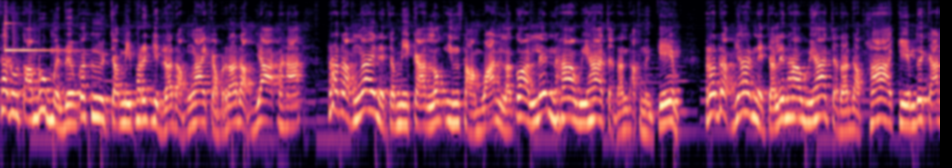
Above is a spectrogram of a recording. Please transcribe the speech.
ถ้าดูตามรูปเหมือนเดิมก็คือจะมีภารกิจระดับง่ายกับระดับยากนะฮะระดับง่ายเนี่ยจะมีการล็อกอิน 3 วัน แล้วก็เล่น 5v5 จัดอันดับ 1 เกม ระดับยากเนี่ยจะเล่น 5v5 จัดอันดับ 5 เกมด้วยกัน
